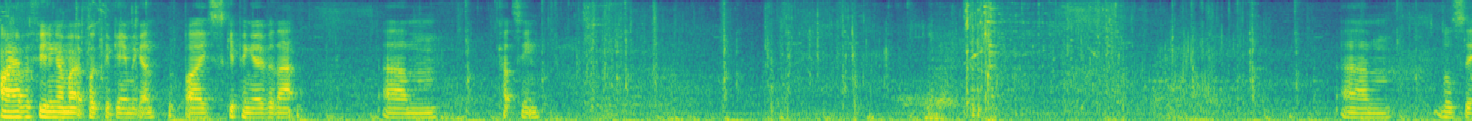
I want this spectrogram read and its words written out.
I have a feeling I might have bugged the game again by skipping over that um, cutscene. Um, we'll see.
